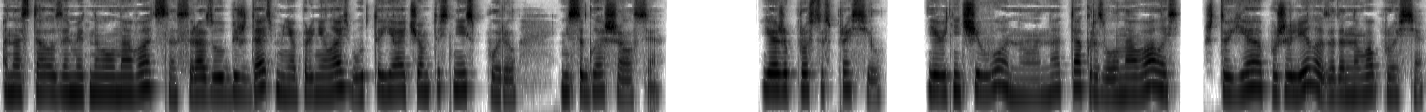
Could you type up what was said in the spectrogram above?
Она стала заметно волноваться, сразу убеждать меня принялась, будто я о чем-то с ней спорил, не соглашался. Я же просто спросил, я ведь ничего, но она так разволновалась, что я пожалела о заданном вопросе.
